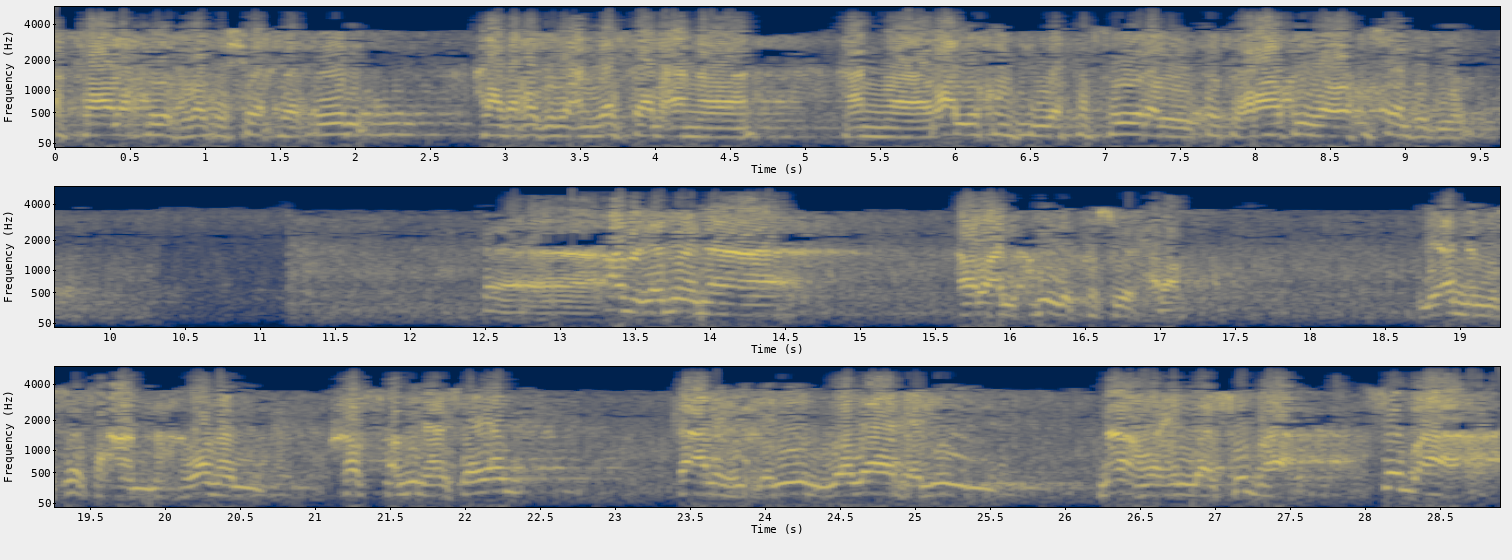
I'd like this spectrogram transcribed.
السؤال الأخير فضيلة الشيخ يقول هذا الرجل يعني يسأل عن عن رأيكم في التصوير الفوتوغرافي وتصوير الفيديو. أبدا أنا أرى أن كل التصوير حرام. لأن النصوص عامة ومن خص منها شيئا فعليه الدليل ولا دليل. ما هو إلا شبهة شبهة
